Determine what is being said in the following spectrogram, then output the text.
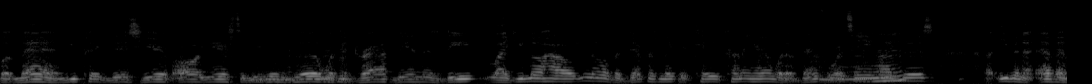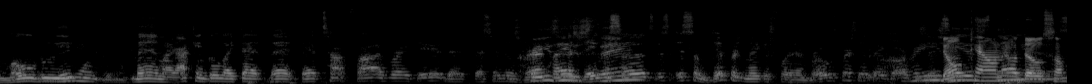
But man, you picked this year of all years to be this good with the draft being this deep. Like you know how you know if a difference maker, Cade Cunningham would have been for a team like Mhm. this. Uh, even an Evan The Mobley, big ones are- man, like I can go like that that that top five right there. That that's in this draft class. Craziest Jalen Suggs. It's, it's some difference makers for them, bro. Especially at that guard Crazy. position. Don't count out thing though. Some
